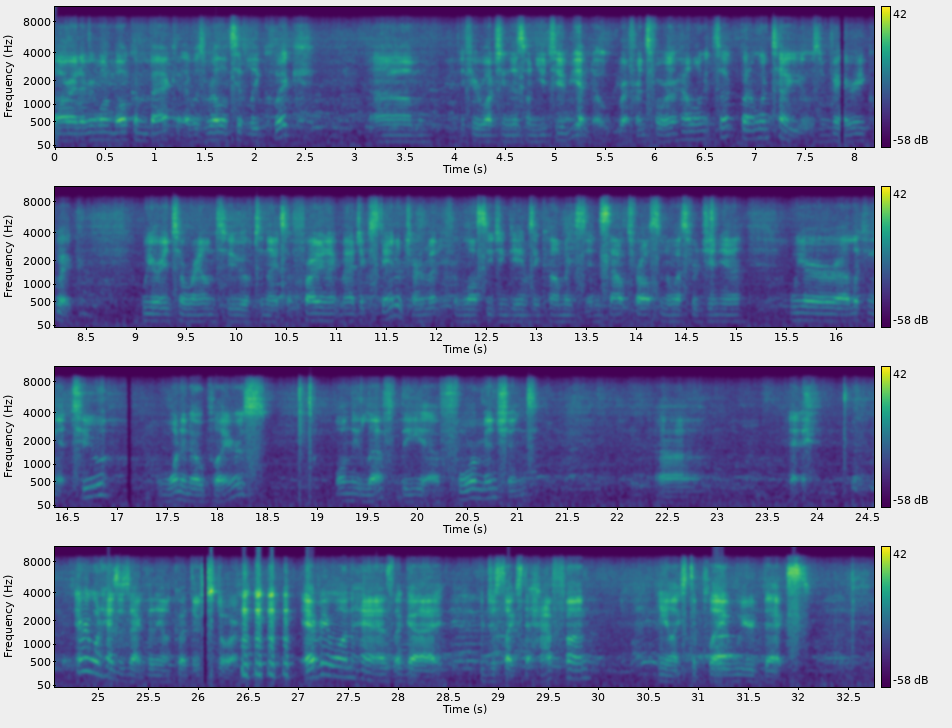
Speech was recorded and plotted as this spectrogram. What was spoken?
All right, everyone, welcome back. That was relatively quick. Um, if you're watching this on YouTube, you have no reference for how long it took, but I'm going to tell you it was very quick. We are into round two of tonight's Friday Night Magic Standard Tournament from Lost Legion Games and Comics in South Charleston, West Virginia. We are uh, looking at two 1-0 players. On the left, the aforementioned... Uh, everyone has a Zach Viglianco at their store. everyone has a guy who just likes to have fun. He likes to play weird decks.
